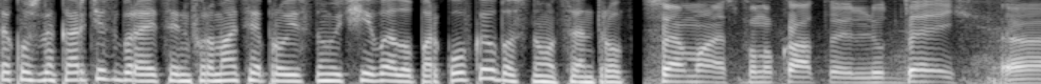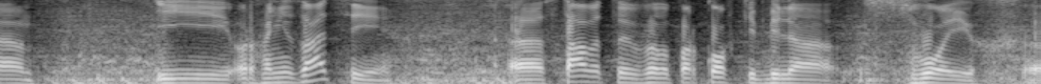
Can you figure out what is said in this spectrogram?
Також на карті збирається інформація про існуючі велопарковки обласного центру. Це має спонукати людей е, і організації ставити велопарковки біля своїх е,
